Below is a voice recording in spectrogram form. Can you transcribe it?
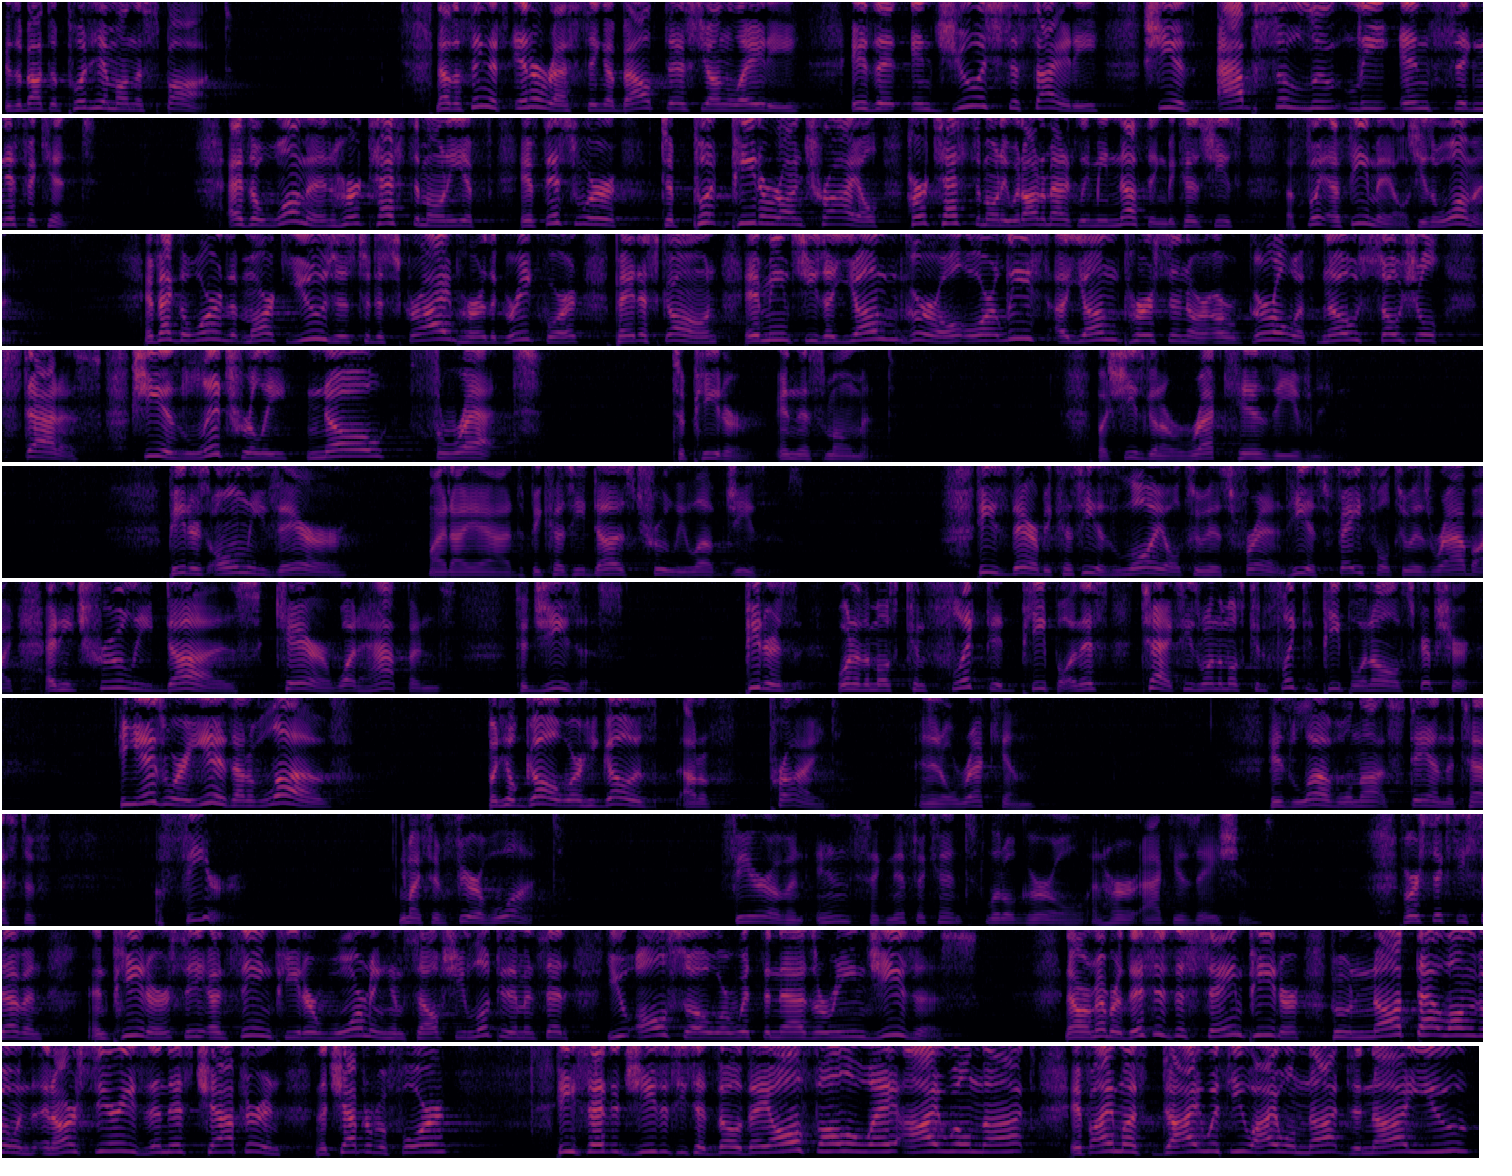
is about to put him on the spot. Now, the thing that's interesting about this young lady is that in Jewish society, she is absolutely insignificant. As a woman, her testimony, if, if this were to put Peter on trial, her testimony would automatically mean nothing because she's a, a female, she's a woman. In fact, the word that Mark uses to describe her, the Greek word, paidiskon, it means she's a young girl, or at least a young person or, a girl with no social status. She is literally no threat to Peter in this moment. But she's going to wreck his evening. Peter's only there, might I add, because he does truly love Jesus. He's there because he is loyal to his friend. He is faithful to his rabbi. And he truly does care what happens to Jesus. Peter is one of the most conflicted people. In this text, he's one of the most conflicted people in all of Scripture. He is where he is out of love, but he'll go where he goes out of pride, and it'll wreck him. His love will not stand the test of, of fear. You might say, fear of what? Fear of an insignificant little girl and her accusations. Verse 67 And Peter, see, and seeing Peter warming himself, she looked at him and said, You also were with the Nazarene Jesus. Now remember, this is the same Peter who, not that long ago in, in our series, and in this chapter, and the chapter before, he said to Jesus, He said, Though they all fall away, I will not. If I must die with you, I will not deny you.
